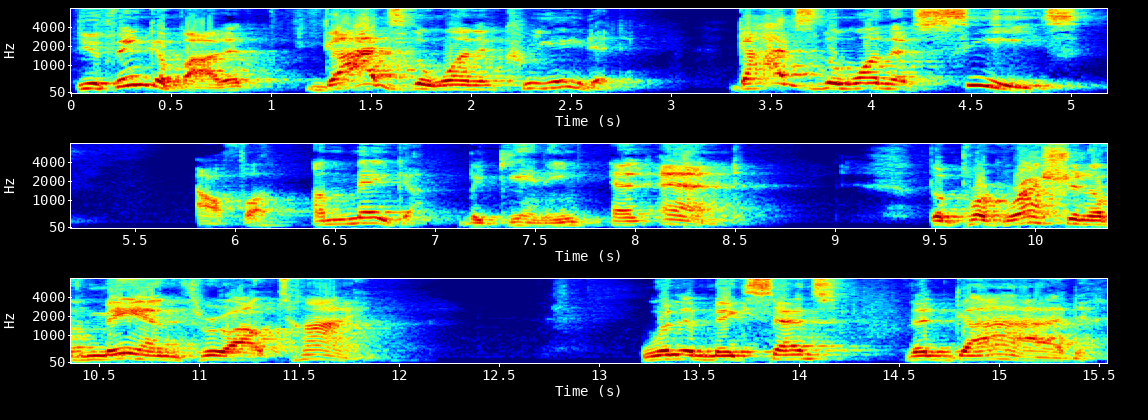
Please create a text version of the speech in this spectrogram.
You think about it, God's the one that created. God's the one that sees Alpha, Omega, beginning and end. The progression of man throughout time. Wouldn't it make sense that God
